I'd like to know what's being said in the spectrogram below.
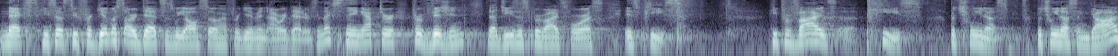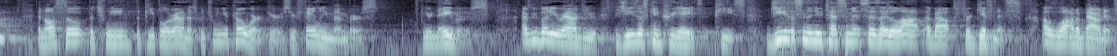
next, he says to forgive us our debts as we also have forgiven our debtors. The next thing after provision that Jesus provides for us is peace. He provides uh, peace between us, between us and God, and also between the people around us, between your coworkers, your family members, your neighbors, everybody around you. Jesus can create peace. Jesus in the New Testament says a lot about forgiveness, a lot about it.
